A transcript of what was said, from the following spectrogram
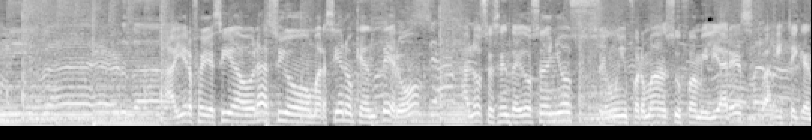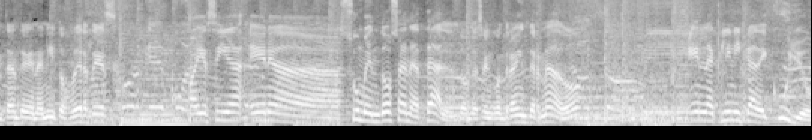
mi verdad. Ayer fallecía Horacio Marciano Cantero a los 62 años, según informaban sus familiares, bajista y cantante de Nanitos Verdes. Fallecía en su Mendoza natal, donde se encontraba internado en la clínica de Cuyo.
